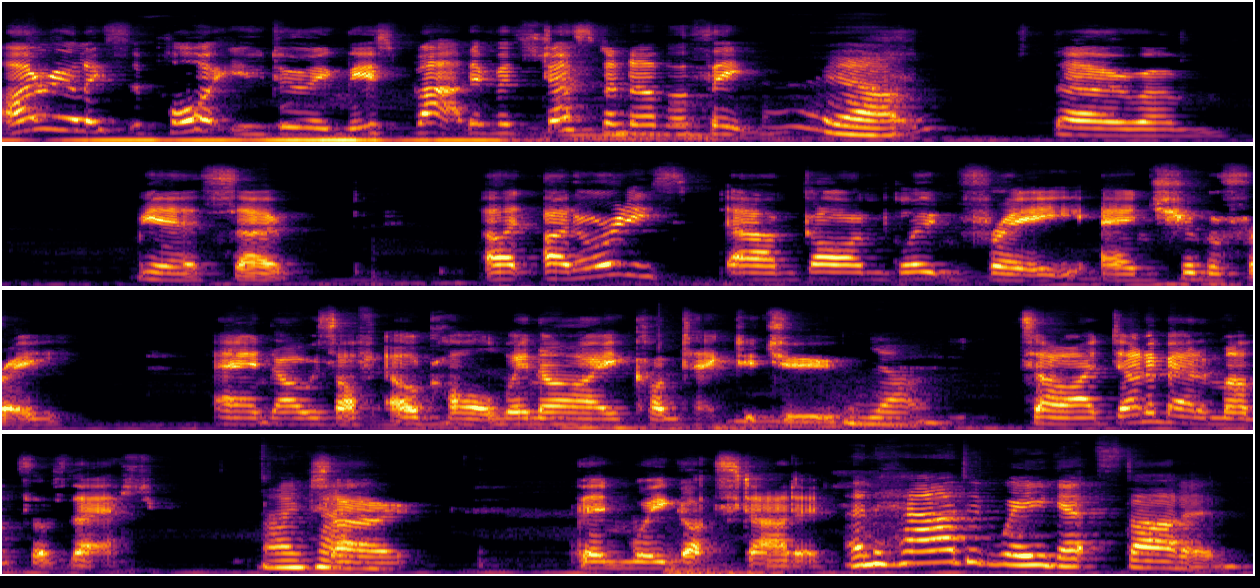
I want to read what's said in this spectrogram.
I really support you doing this, but if it's just another thing, Yeah, so um, yeah, so I, I'd already um, gone gluten free and sugar free, and I was off alcohol when I contacted you. yeah. So I'd done about a month of that. Okay. So then we got started. and how did we get started?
